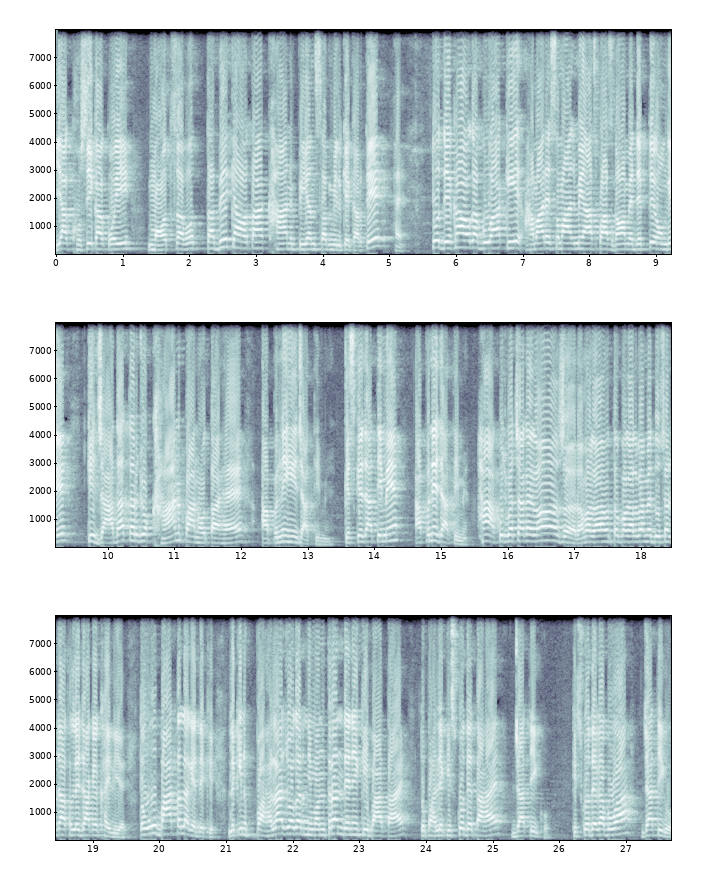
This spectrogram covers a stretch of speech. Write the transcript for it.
या खुशी का कोई महोत्सव हो तबे क्या होता है? खान पियन सब मिलके करते हैं। तो देखा होगा बुआ कि हमारे समाज में आसपास गाँव में देखते होंगे कि ज़्यादातर जो खान पान होता है अपने ही जाति में। किसके जाति में? अपने जाति में। हाँ कुछ बच्चा कहेगा हाँ सर, हमारे गाँव तो बगलवा में दूसरा जात ले जाके खाई लिए। तो वो बात अलग है, देखिए। लेकिन पहला जो अगर निमंत्रण देने की बात आए तो पहले किसको देता है? जाति को। किसको देगा बुआ? जाति को।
